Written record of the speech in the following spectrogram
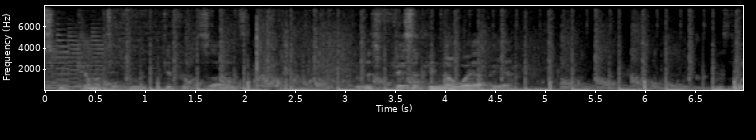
Unless we come at it from a different side. But there's physically no way up here. There's no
